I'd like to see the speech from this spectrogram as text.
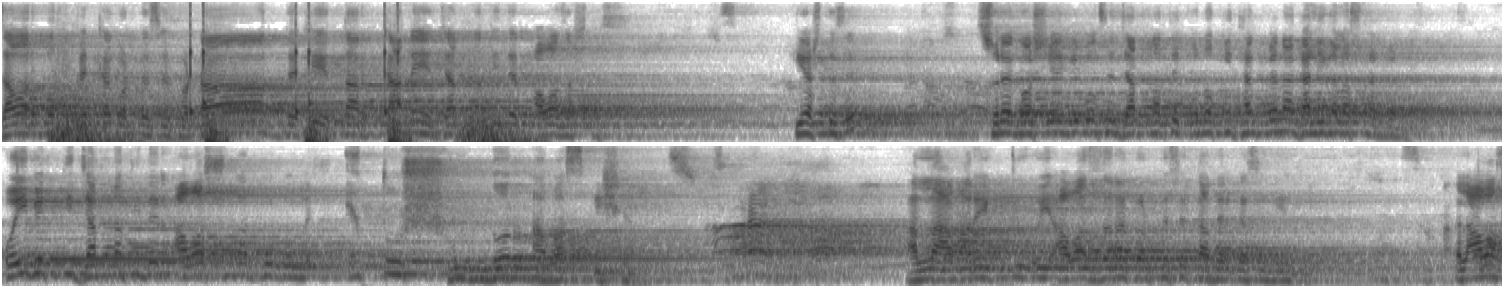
যাওয়ার পর অপেক্ষা করতেছে, হঠাৎ দেখে তার কানে জান্নাতীদের আওয়াজ আসতেছে। কি আসতেছে? সুরে বসিয়ে কি বলছে? জান্নাতে কোনো কি থাকবে না, গালিগালাজ থাকবে না। ওই ব্যক্তি জান্নাতীদের আওয়াজ শোনার পর বললে, এত সুন্দর আওয়াজ কিসের? আল্লাহ আমার একটু ওই আওয়াজ যারা করতেছে তাদের কাছে নিয়ে যাবে তাহলে আওয়াজ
